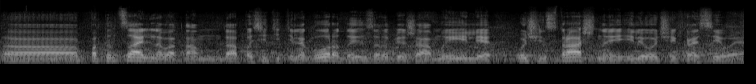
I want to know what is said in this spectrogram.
э, потенциального там, да, посетителя города из-за рубежа мы или очень страшные, или очень красивые.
